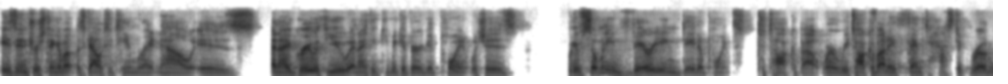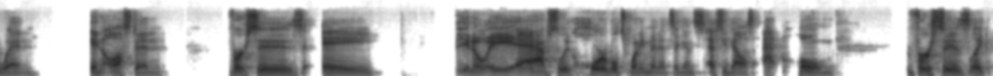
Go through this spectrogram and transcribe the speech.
is interesting about this Galaxy team right now is, and I agree with you, and I think you make a very good point, which is we have so many varying data points to talk about where we talk about a fantastic road win in Austin versus a you know a absolutely horrible 20 minutes against FC Dallas at home versus like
